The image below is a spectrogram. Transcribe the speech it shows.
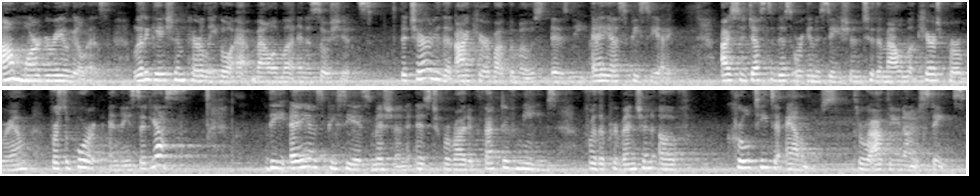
I'm Margari Aviles, litigation paralegal at Malamut and Associates. The charity that I care about the most is the ASPCA. I suggested this organization to the Malamut Cares program for support and they said yes. The ASPCA's mission is to provide effective means for the prevention of cruelty to animals throughout the United States.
